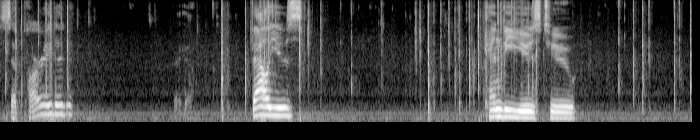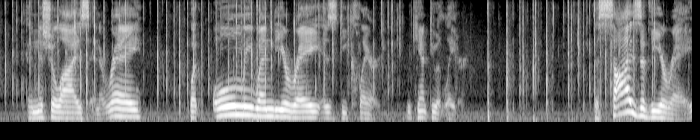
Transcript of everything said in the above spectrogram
separated there go. values can be used to initialize an array but only when the array is declared we can't do it later the size of the array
